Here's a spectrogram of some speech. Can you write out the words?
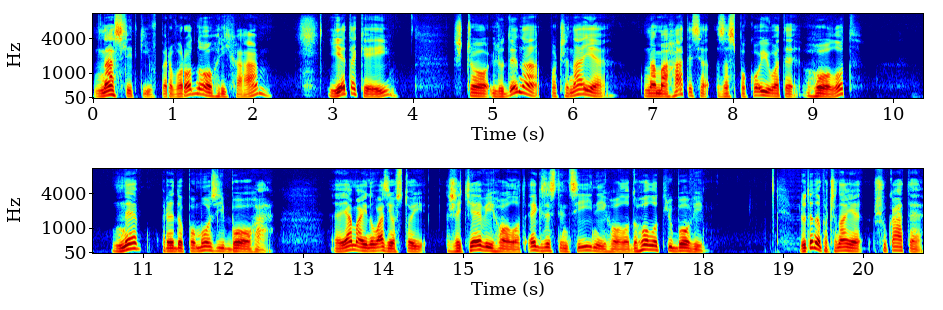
наслідків первородного гріха є такий, що людина починає намагатися заспокоювати голод не при допомозі Бога. Е, Я маю на увазі ось той життєвий голод, екзистенційний голод, голод любові. Людина починає шукати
